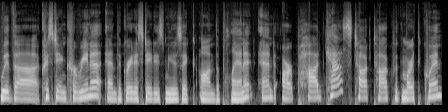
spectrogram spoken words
with uh, Christy and Karina and the greatest 80s music on the planet, and our podcast, Talk Talk with Martha Quinn.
